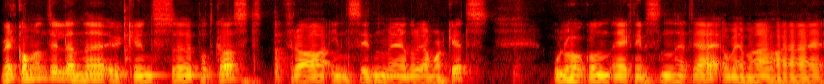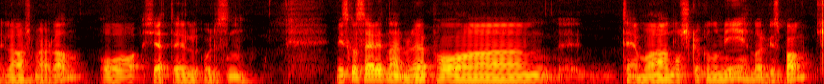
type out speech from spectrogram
Velkommen til denne ukens podkast fra innsiden med Norea Markets. Ole Håkon Eek Nilsen heter jeg, og med meg har jeg Lars Mauland og Kjetil Olsen. Vi skal se litt nærmere på temaet norsk økonomi, Norges Bank,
